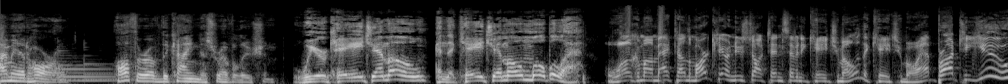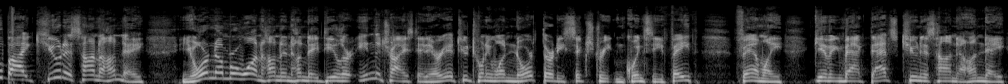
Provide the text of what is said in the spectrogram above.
I'm Ed Horrell, author of The Kindness Revolution. We're KHMO and the KHMO mobile app. Welcome on back to on the mark here on News Talk 1070 KHMO and the KHMO app. Brought to you by Kunes Honda Hyundai, your number one Honda and Hyundai dealer in the tri-state area, 221 North 36th Street in Quincy. Faith, family, giving back. That's Kunes Honda Hyundai.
